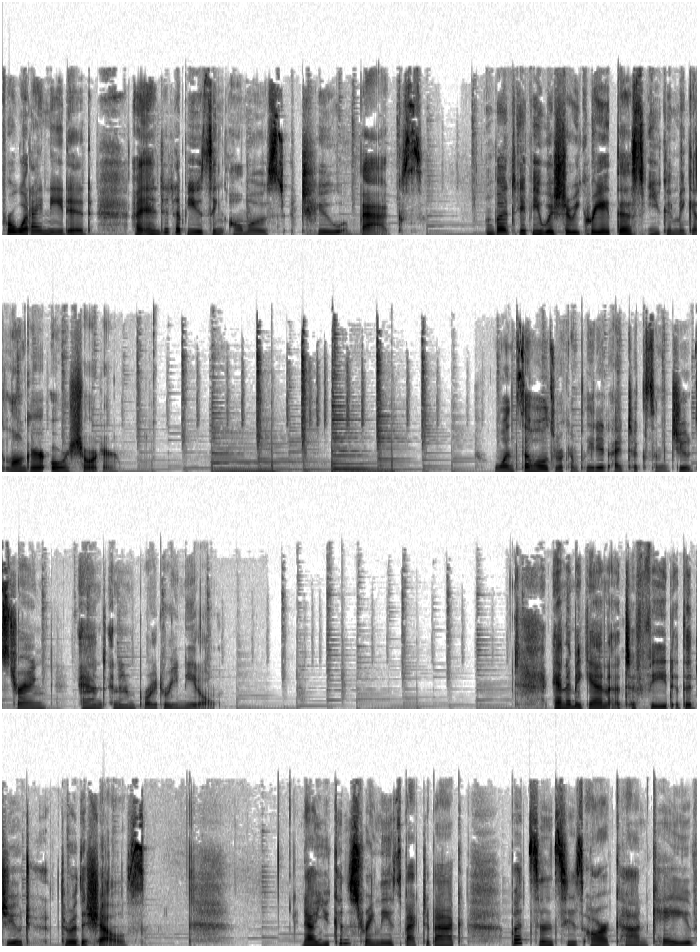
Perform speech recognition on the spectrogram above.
For what I needed, I ended up using almost two bags. But if you wish to recreate this, you can make it longer or shorter. Once the holes were completed, I took some jute string and an embroidery needle. And I began to feed the jute through the shells. Now you can string these back to back, but since these are concave,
